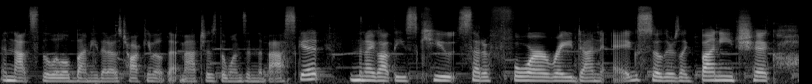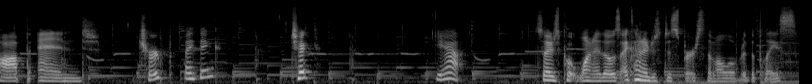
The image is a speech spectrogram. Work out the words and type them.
and that's the little bunny that I was talking about that matches the ones in the basket. And then I got these cute set of four Rae Dunn eggs. So there's like bunny, chick, hop, and chirp, I think. Chick? Yeah. So I just put one of those. I kind of just dispersed them all over the place.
